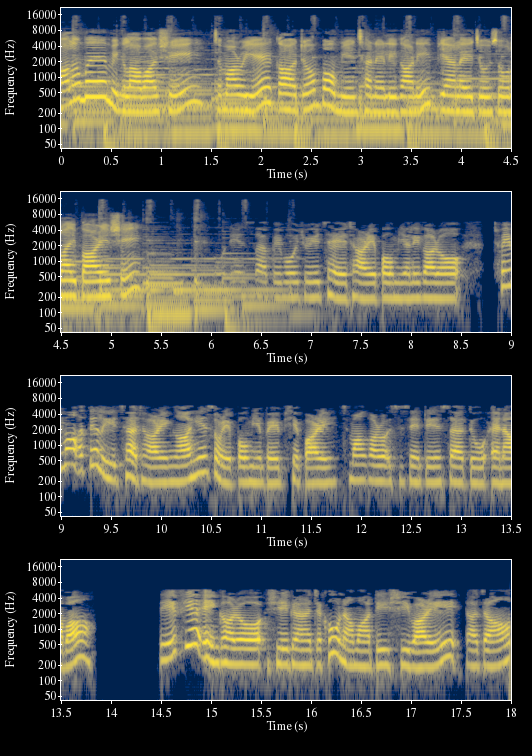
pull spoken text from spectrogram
အားလုံးပဲမင်္ဂလာပါရှင်ကျမတို့ရဲ့ကာတွန်းပုံမြင် channel လေးကနေပြန်လည်ကြိုဆိုလိုက်ပါရရှင်ဟိုတင်ဆက်ပေးဖို့ရွေးချယ်ထားတဲ့ပုံမြင်လေးကတော့ချွေးမအစ်စ်လေးချက်ထားတဲ့ငါးဟင်းဆိုတဲ့ပုံမြင်ပဲဖြစ်ပါတယ်ကျမကတော့အစီအစဉ်တင်ဆက်သူအန်နာပါဒေးဖရဲ့အိမ်ကတော့ရေကန်တစ်ခုနာမှာတည်ရှိပါတယ်ဒါကြောင့်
